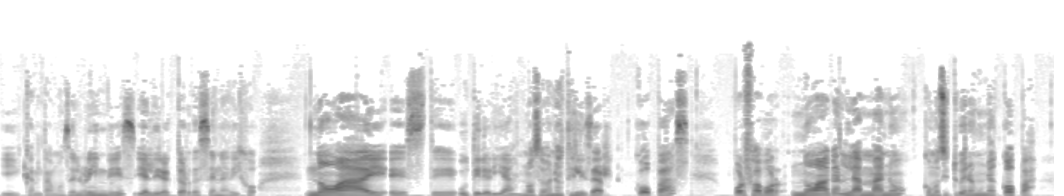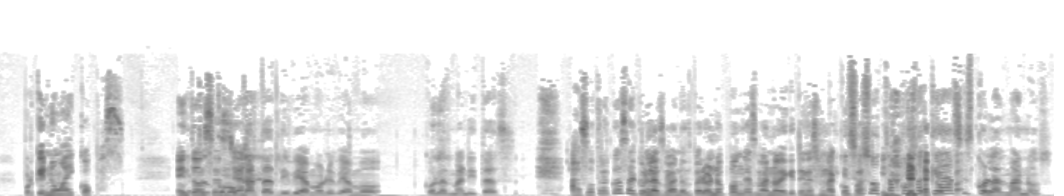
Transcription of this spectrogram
y cantamos el brindis y el director de escena dijo, no hay este, utilería, no se van a utilizar copas. Por favor, no hagan la mano como si tuvieran una copa, porque no hay copas. Entonces, ¿cómo cantas liviamo, liviamo con las manitas? Haz otra cosa con las manos, pero no pongas mano de que tienes una copa. Eso es otra cosa. ¿Qué haces con las manos?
